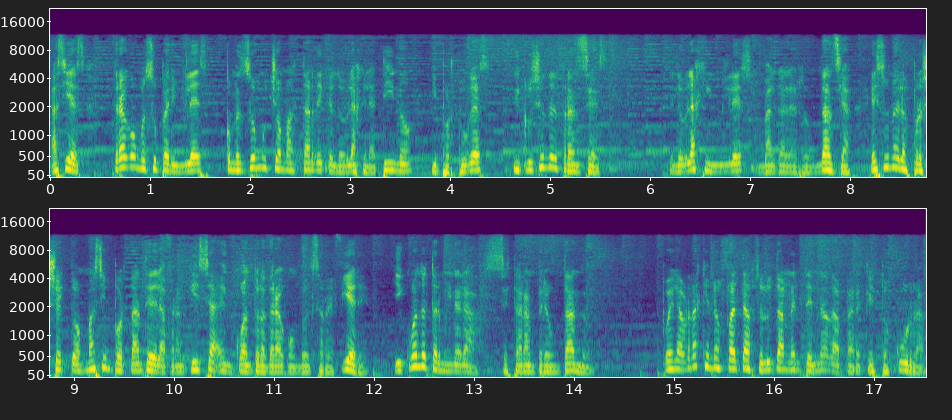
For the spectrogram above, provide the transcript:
Así es, Dragon Ball Super inglés comenzó mucho más tarde que el doblaje latino y portugués, inclusión del francés. El doblaje inglés, valga la redundancia, es uno de los proyectos más importantes de la franquicia en cuanto a Dragon Ball se refiere. ¿Y cuándo terminará? Se estarán preguntando. Pues la verdad es que no falta absolutamente nada para que esto ocurra.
